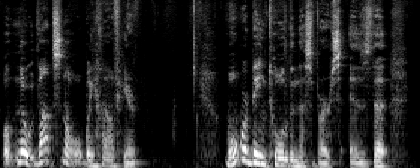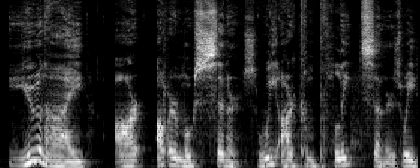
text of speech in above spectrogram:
Well, no, that's not what we have here. What we're being told in this verse is that you and I are uttermost sinners. We are complete sinners. We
